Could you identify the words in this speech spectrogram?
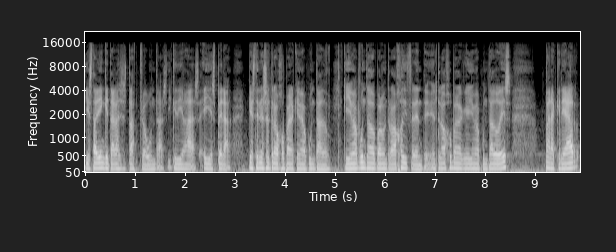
Y está bien que te hagas estas preguntas y que digas, hey, espera, que este no es el trabajo para el que me he apuntado. Que yo me he apuntado para un trabajo diferente. El trabajo para el que yo me he apuntado es para crear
